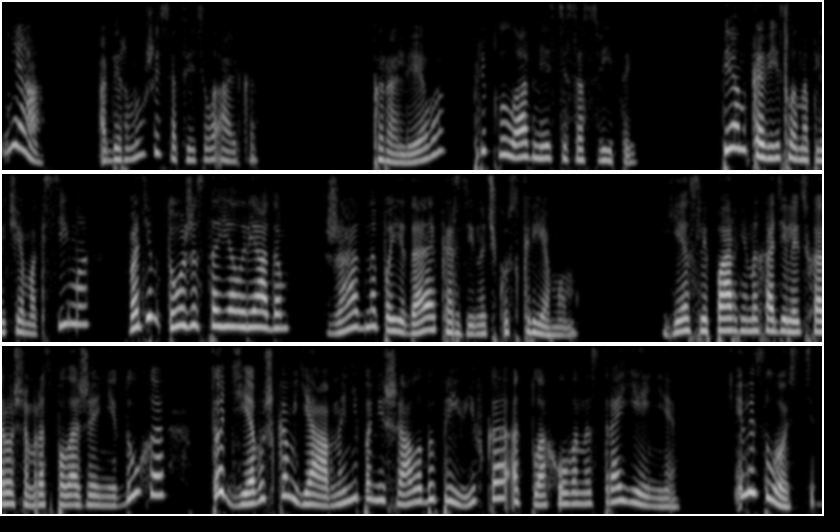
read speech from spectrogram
«Не-а», обернувшись, ответила Алька. Королева приплыла вместе со свитой. Пенка висла на плече Максима, Вадим тоже стоял рядом, жадно поедая корзиночку с кремом. Если парни находились в хорошем расположении духа, то девушкам явно не помешала бы прививка от плохого настроения или злости.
